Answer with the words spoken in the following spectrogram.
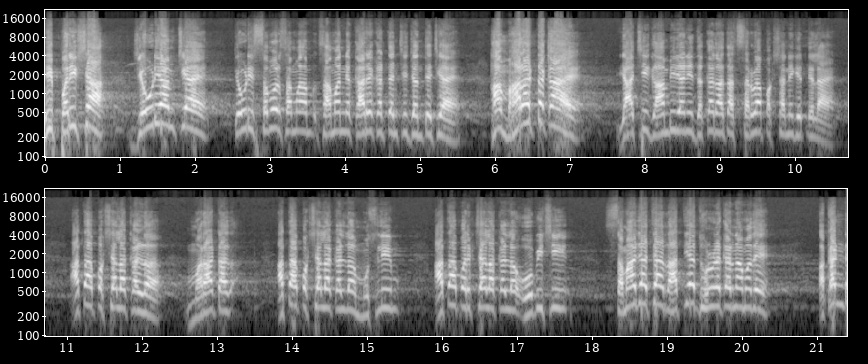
ही परीक्षा जेवढी आमची आहे तेवढी समोर समा सामान्य कार्यकर्त्यांची जनतेची आहे. हा महाराष्ट्र काय आहे? याची गांभीर्याने दखल आता सर्व पक्षांनी घेतलेला आहे. आता पक्षाला कळलं मराठा आता पक्षाला कळलं मुस्लिम आता पक्षाला कळलं ओबीसी समाजाच्या रातीय धोरणकरणामध्ये अखंड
